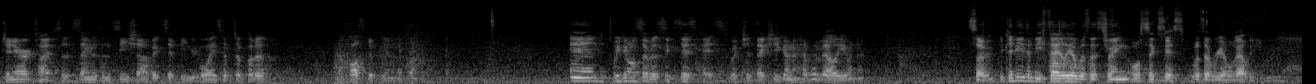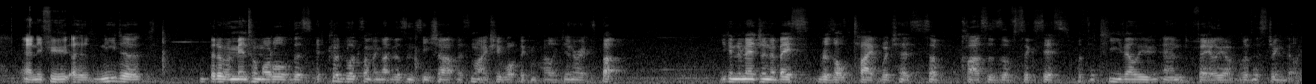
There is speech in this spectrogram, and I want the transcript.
generic types are the same as in C Sharp, except you always have to put a apostrophe in the front. And we can also have a success case, which is actually going to have a value in it. So it could either be failure with a string or success with a real value. And if you uh, need a bit of a mental model of this, it could look something like this in C Sharp. It's not actually what the compiler generates, but you can imagine a base result type which has subclasses of success with a t value and failure with a string value.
